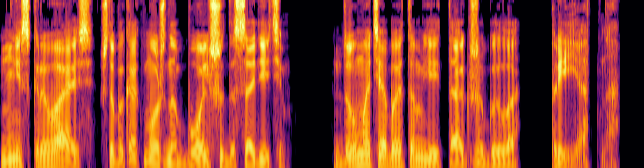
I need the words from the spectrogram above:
не скрываясь, чтобы как можно больше досадить им. Думать об этом ей также было приятно.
